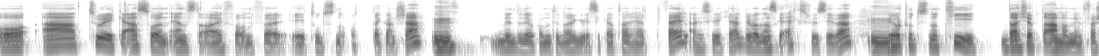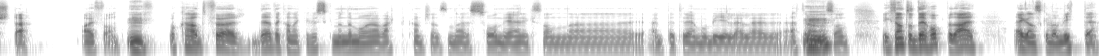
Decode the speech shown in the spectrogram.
Og jeg tror ikke jeg så en eneste iPhone før i 2008, kanskje. Mm. Begynte de å komme til Norge, hvis ikke jeg tar helt feil. Jeg husker ikke helt. De var ganske eksklusive. Mm. I år 2010 da kjøpte jeg meg min første iPhone. Mm. Og hva jeg hadde før det, det kan jeg ikke huske, men det må jo ha vært kanskje en sånn der Sony Eriksson eh, MP3-mobil eller et eller annet Mm. sånt. Ikke sant? Og det hoppet der er ganske vanvittig,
